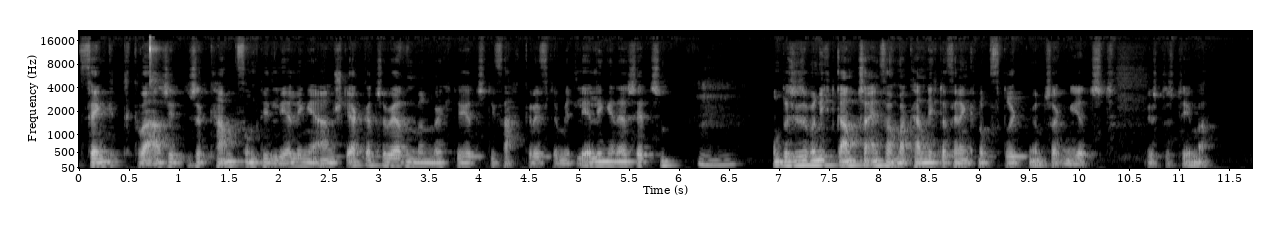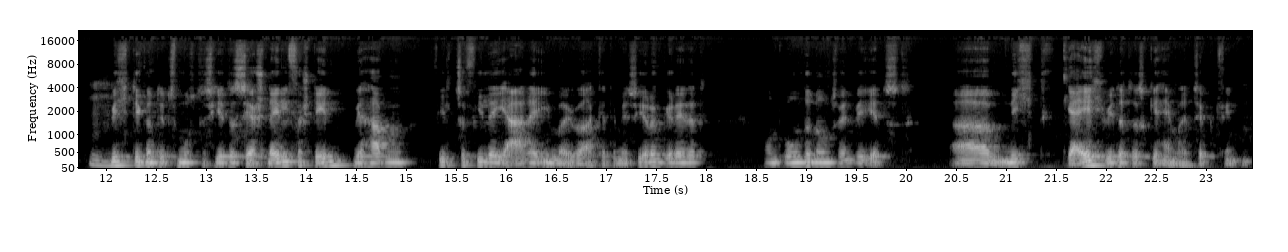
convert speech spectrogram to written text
fängt quasi dieser Kampf um die Lehrlinge an, stärker zu werden. Man möchte jetzt die Fachkräfte mit Lehrlingen ersetzen. Mhm. Und das ist aber nicht ganz so einfach. Man kann nicht auf einen Knopf drücken und sagen, jetzt ist das Thema mhm. wichtig und jetzt muss das jeder sehr schnell verstehen. Wir haben viel zu viele Jahre immer über Akademisierung geredet und wundern uns, wenn wir jetzt äh, nicht gleich wieder das Geheimrezept finden,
